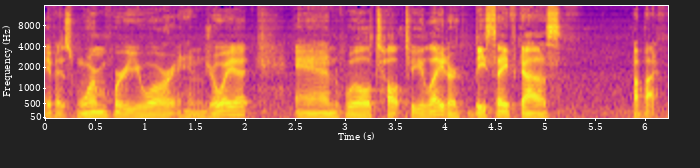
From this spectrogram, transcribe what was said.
If it's warm where you are, enjoy it. And we'll talk to you later. Be safe, guys. Bye bye.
